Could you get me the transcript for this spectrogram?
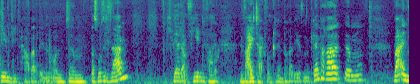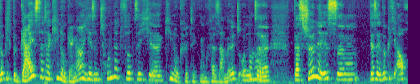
Filmliebhaber bin. Und ähm, was muss ich sagen? Ich werde auf jeden Fall weiter von Klemperer lesen. Klemperer ähm, war ein wirklich begeisterter Kinogänger. Hier sind 140 äh, Kinokritiken versammelt und äh, das Schöne ist, ähm, dass er wirklich auch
